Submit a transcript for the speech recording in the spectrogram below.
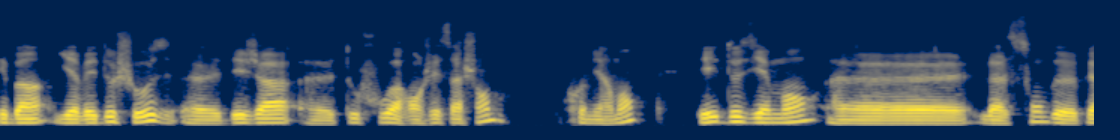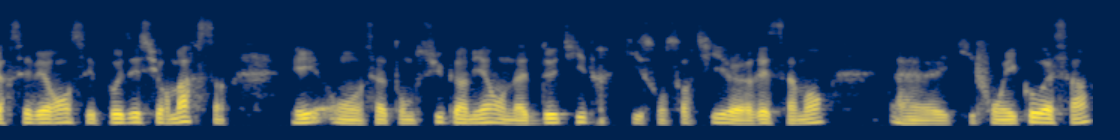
Eh ben, Il y avait deux choses. Euh, déjà, euh, Tofu a rangé sa chambre, premièrement. Et deuxièmement, la sonde Persévérance est posée sur Mars. Et on, ça tombe super bien. On a deux titres qui sont sortis récemment qui font écho à ça.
